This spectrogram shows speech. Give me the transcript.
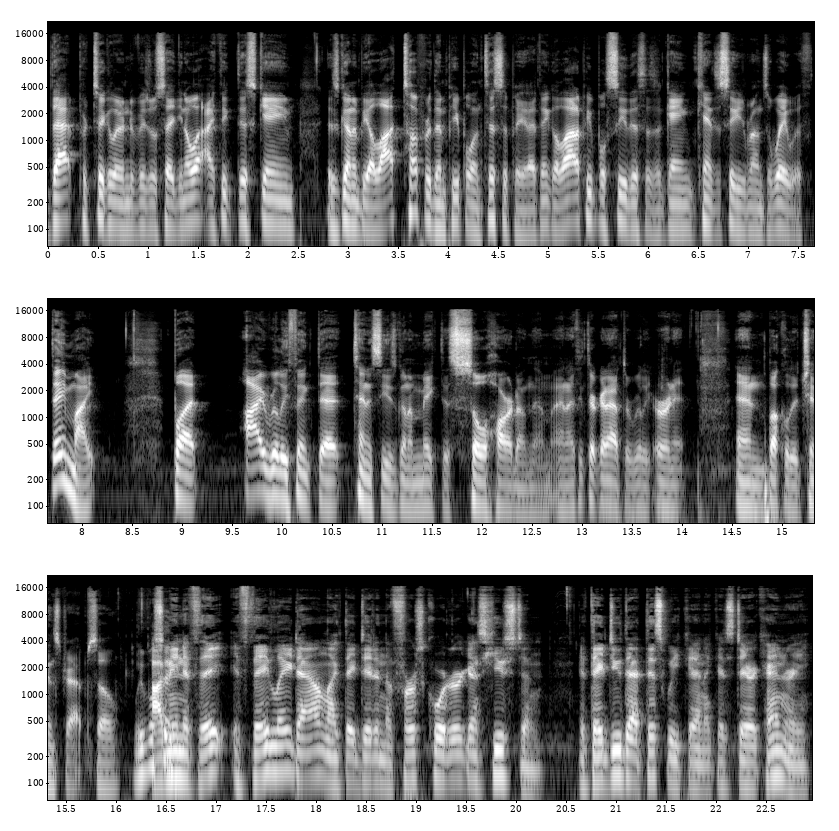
that particular individual said, "You know what? I think this game is going to be a lot tougher than people anticipate. I think a lot of people see this as a game Kansas City runs away with. They might, but I really think that Tennessee is going to make this so hard on them, and I think they're going to have to really earn it and buckle their chin strap. So we will. I see. mean, if they if they lay down like they did in the first quarter against Houston, if they do that this weekend against Derrick Henry,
